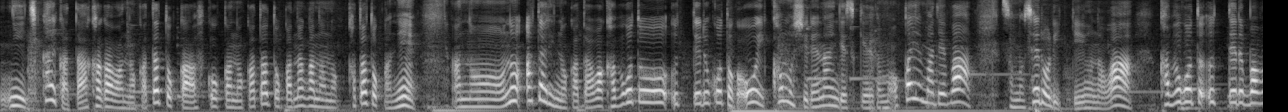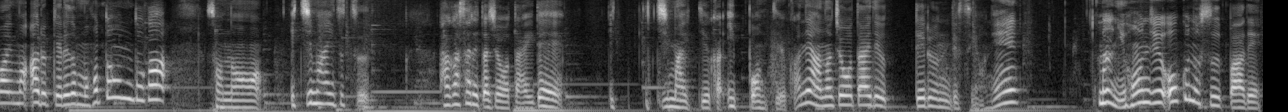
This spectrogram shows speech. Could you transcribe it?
に近い方香川の方とか福岡の方とか長野の方とかねあの、の辺りの方は株ごと売ってることが多いかもしれないんですけれども岡山ではそのセロリっていうのは株ごと売ってる場合もあるけれどもほとんどがその1枚ずつ剥がされた状態で1枚っていうか1本っていうかねあの状態で売ってるんですよね。まあ日本中多くのスーパーで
